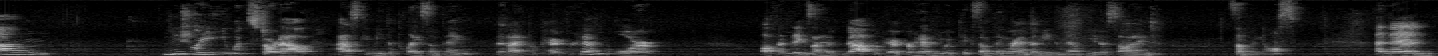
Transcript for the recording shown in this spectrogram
Um, usually he would start out asking me to play something that I prepared for him, or often things I had not prepared for him. He would pick something random, even though he had assigned something else. And then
